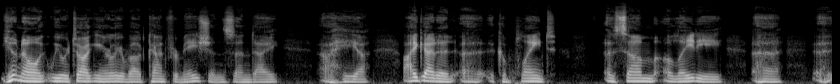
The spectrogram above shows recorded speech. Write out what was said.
You know, we were talking earlier about confirmations, and I, I, uh, I got a, a complaint. Uh, some a lady uh,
